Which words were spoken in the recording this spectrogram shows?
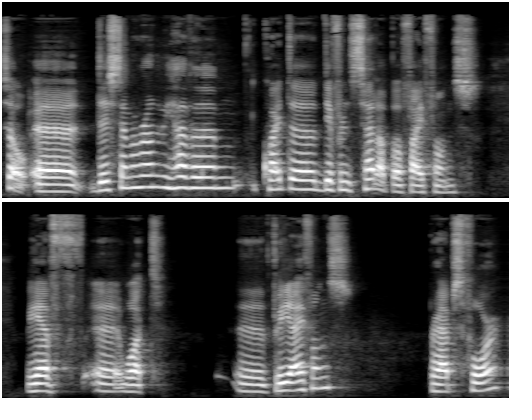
So uh, this time around, we have um, quite a different setup of iPhones. We have uh, what uh, three iPhones, perhaps four.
